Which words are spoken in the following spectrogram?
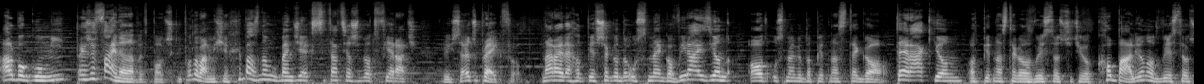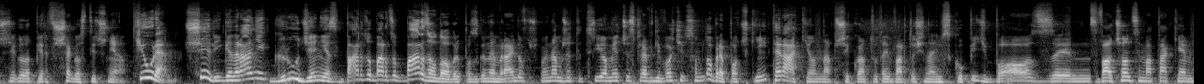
albo Gumi, także fajne nawet poczki, podoba mi się. Chyba znowu będzie ekscytacja, żeby otwierać Research Breakthrough. Na rajdach od 1 do 8 Virizion, od 8 do 15 Terrakion, od 15 do 23 Cobalion, od 23 do 1 stycznia Curem. Czyli generalnie grudzień jest bardzo, bardzo, bardzo dobry pod względem rajdów. Przypominam, że te trio mieczy sprawiedliwości to są dobre poczki. Terrakion na przykład, tutaj warto się na nim skupić, bo z, z walczącym atakiem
